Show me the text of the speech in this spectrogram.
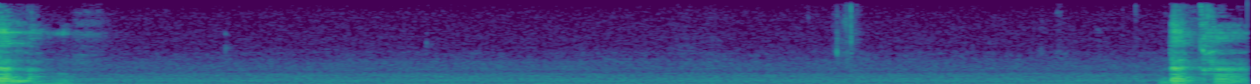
ด้านหลัง ด้านข้าง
